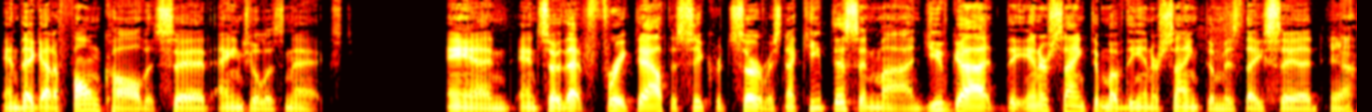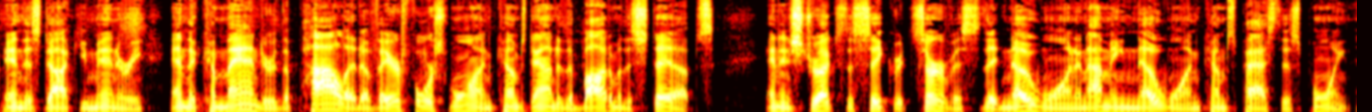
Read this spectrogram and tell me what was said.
and they got a phone call that said Angel is next and and so that freaked out the Secret Service. Now keep this in mind: you've got the inner sanctum of the inner sanctum, as they said Yeah. in this documentary, and the commander, the pilot of Air Force One, comes down to the bottom of the steps and instructs the Secret Service that no one, and I mean no one, comes past this point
